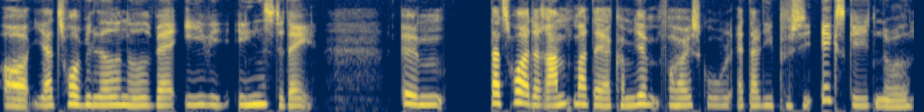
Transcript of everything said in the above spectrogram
og jeg tror, vi lavede noget hver evig eneste dag. Øhm, der tror jeg, det ramte mig, da jeg kom hjem fra højskole, at der lige pludselig ikke skete noget.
